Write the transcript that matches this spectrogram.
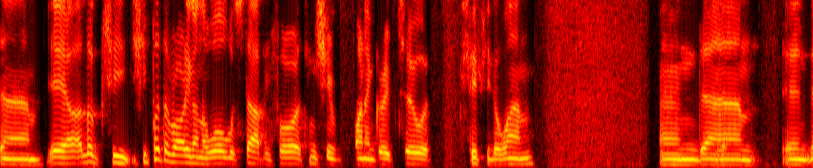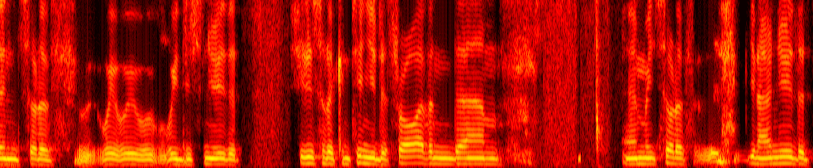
um, yeah, look, she she put the writing on the wall to start before. I think she won a Group Two at fifty to one and um, and then sort of we, we we just knew that she just sort of continued to thrive, and um, and we sort of you know knew that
